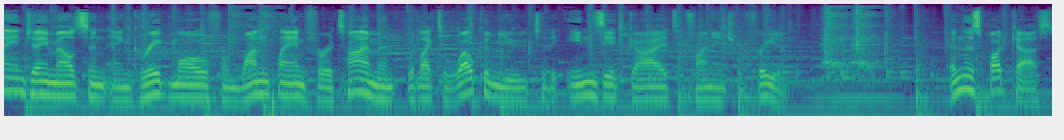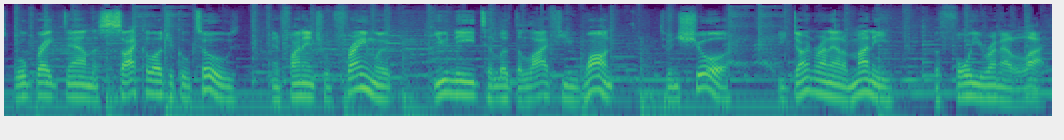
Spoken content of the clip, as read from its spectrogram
Ryan J. Melson and Greg Moll from One Plan for Retirement would like to welcome you to the NZ Guide to Financial Freedom. In this podcast, we'll break down the psychological tools and financial framework you need to live the life you want to ensure you don't run out of money before you run out of life.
